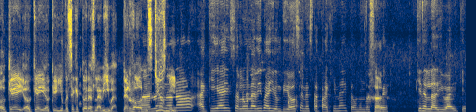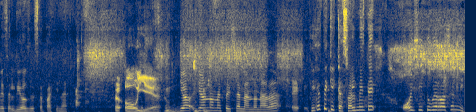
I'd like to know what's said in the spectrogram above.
Ok, ok, ok. Yo pensé que tú eras la diva. Perdón, excuse me. No, aquí hay solo una diva y un dios en esta página y todo el mundo sabe quién es la diva y quién es el dios de esta página. Uh, oh, yeah. Yo, yo no me estoy cenando nada. Eh, fíjate que casualmente hoy sí tuve raza en mi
